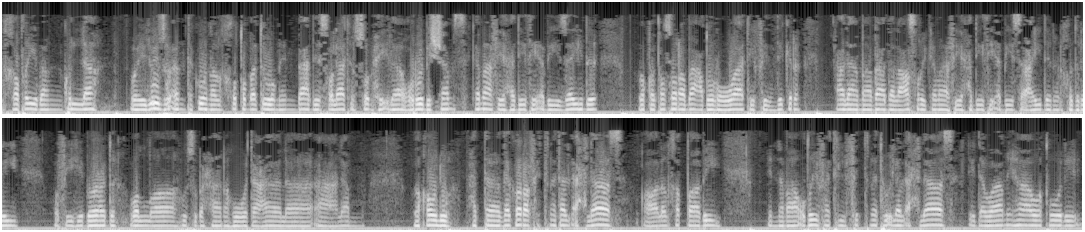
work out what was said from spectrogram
خطيبا كله ويجوز أن تكون الخطبة من بعد صلاة الصبح إلى غروب الشمس كما في حديث أبي زيد وقتصر بعض الرواة في الذكر على ما بعد العصر كما في حديث أبي سعيد الخدري وفيه بعد والله سبحانه وتعالى أعلم. وقوله حتى ذكر فتنة الأحلاس قال الخطابي إنما أضيفت الفتنة إلى الأحلاس لدوامها وطول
